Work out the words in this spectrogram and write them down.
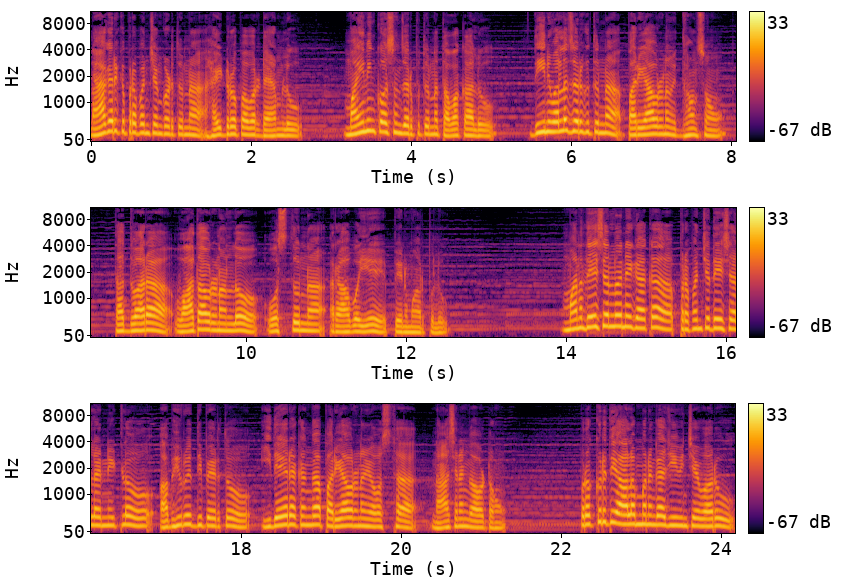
నాగరిక ప్రపంచం కొడుతున్న హైడ్రో పవర్ డ్యామ్లు మైనింగ్ కోసం జరుపుతున్న తవ్వకాలు దీనివల్ల జరుగుతున్న పర్యావరణ విధ్వంసం తద్వారా వాతావరణంలో వస్తున్న రాబోయే పెనుమార్పులు. మన దేశంలోనే కాక ప్రపంచ దేశాలన్నింటిలో అభివృద్ధి పేరుతో ఇదే రకంగా పర్యావరణ వ్యవస్థ నాశనం కావటం ప్రకృతి ఆలంబనంగా జీవించేవారు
